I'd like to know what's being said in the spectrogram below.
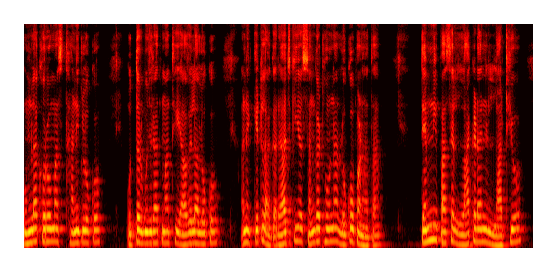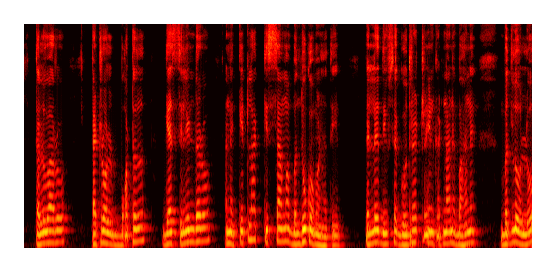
હુમલાખોરોમાં સ્થાનિક લોકો, ઉત્તર ગુજરાતમાંથી આવેલા લોકો અને કેટલાક રાજકીય સંગઠનોના લોકો પણ હતા. તેમની પાસે લાકડાની લાઠીઓ, તલવારો પેટ્રોલ બોટલ, ગેસ સિલિન્ડરો અને કેટલાક કિસ્સામાં બંદૂકો પણ હતી. પહેલે દિવસે ગોધરા ટ્રેન ઘટનાને બહાને બદલો લો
